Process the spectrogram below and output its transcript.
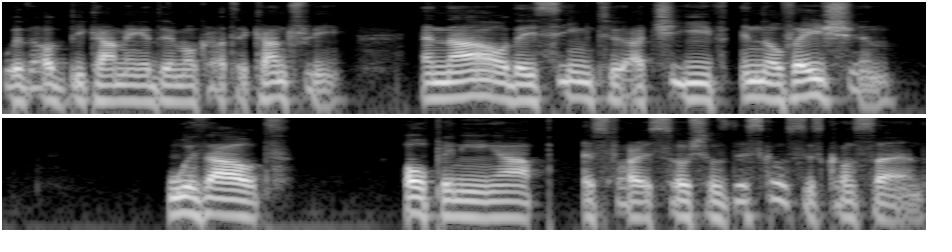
without becoming a democratic country. And now they seem to achieve innovation without opening up as far as social discourse is concerned.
